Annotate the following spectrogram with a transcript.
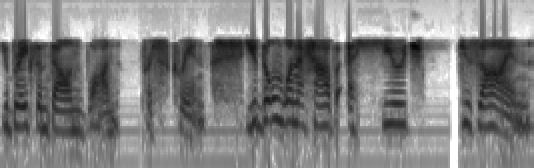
You break them down one per screen. You don't want to have a huge design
